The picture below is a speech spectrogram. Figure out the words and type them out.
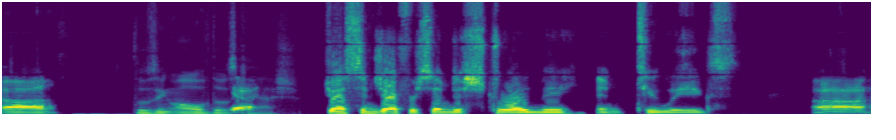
Uh, Losing all of those Yeah. cash. Justin Jefferson destroyed me in two leagues. Uh,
